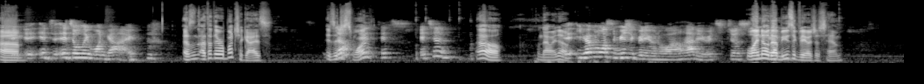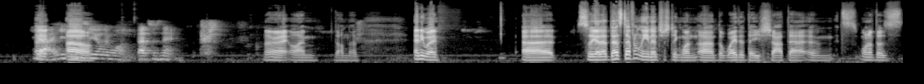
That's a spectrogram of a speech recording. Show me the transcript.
Um, It- it's it's only one guy. I thought there were a bunch of guys. Is it No, just one? it- it's it's him. Oh, well, now I know. Y- You haven't watched a music video in a while, have you? It's just. Well, I know that music video is just him. Yeah, I- he, oh. he's the only one. That's his name. All right. Well, I'm dumb then. Anyway, uh, so yeah, that, that's definitely an interesting one. Uh, the way that they shot that, and it's one of those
